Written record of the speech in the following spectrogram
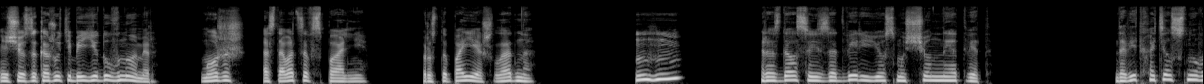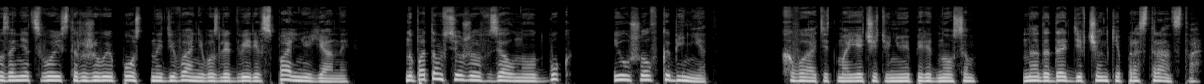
Еще закажу тебе еду в номер. Можешь оставаться в спальне. Просто поешь, ладно?» «Угу», — раздался из-за двери ее смущенный ответ. Давид хотел снова занять свой сторожевой пост на диване возле двери в спальню Яны, но потом все же взял ноутбук и ушел в кабинет. Хватит маячить у нее перед носом. Надо дать девчонке пространство.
